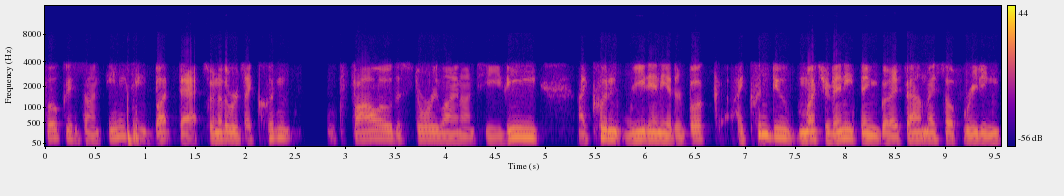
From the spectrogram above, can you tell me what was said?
focus on anything but that. So in other words, I couldn't follow the storyline on TV. I couldn't read any other book. I couldn't do much of anything, but I found myself reading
